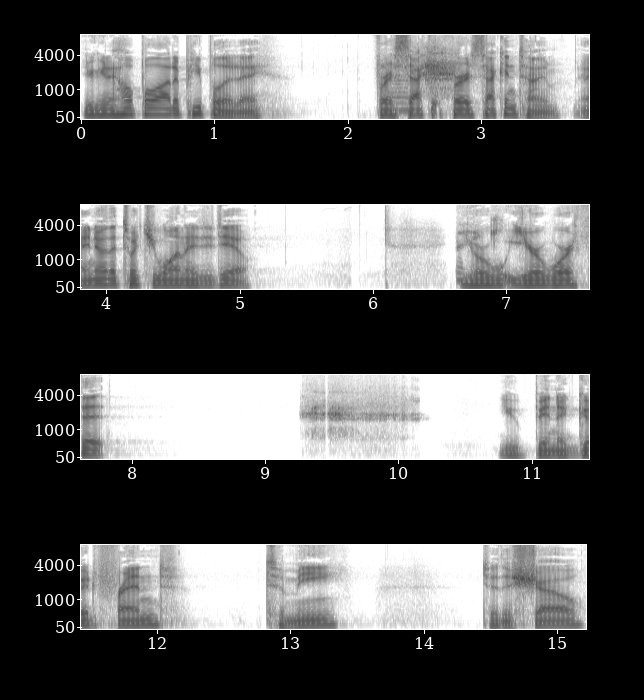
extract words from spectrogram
You're going to help a lot of people today for a second for a second time. And I know that's what you wanted to do. You're you're worth it. You've been a good friend to me, to the show,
